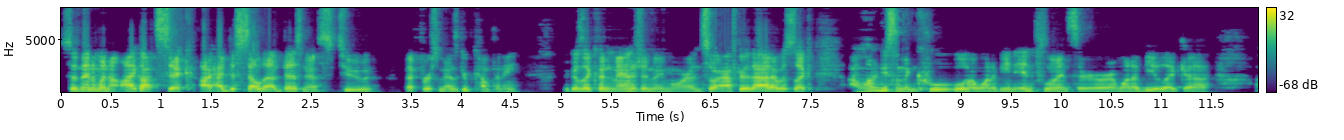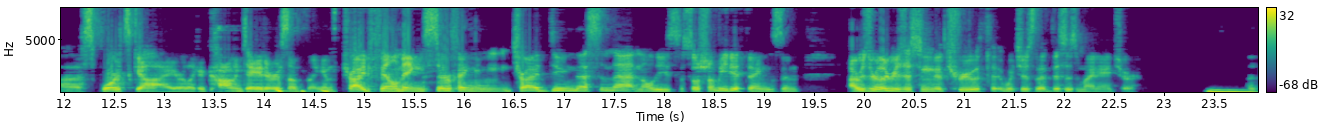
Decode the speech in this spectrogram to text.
So then when I got sick, I had to sell that business to that first men's group company because I couldn't manage it anymore. And so after that, I was like, I want to do something cool. I want to be an influencer or I want to be like a, a sports guy or like a commentator or something and tried filming, surfing, and tried doing this and that and all these social media things. And I was really resisting the truth, which is that this is my nature. Mm.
